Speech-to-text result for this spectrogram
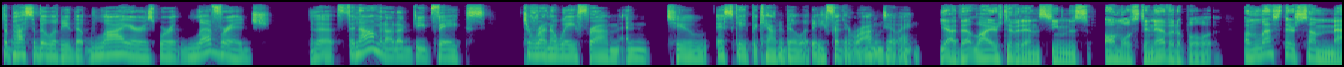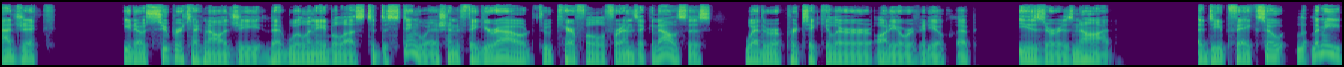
The possibility that liars will leverage the phenomenon of deep fakes to run away from and to escape accountability for their wrongdoing. Yeah, that liar's dividend seems almost inevitable unless there's some magic, you know, super technology that will enable us to distinguish and figure out through careful forensic analysis whether a particular audio or video clip is or is not a deep fake. So l- let me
